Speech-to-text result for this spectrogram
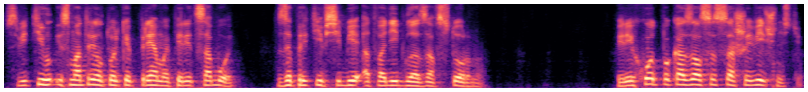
светил и смотрел только прямо перед собой, запретив себе отводить глаза в сторону. Переход показался Саше вечностью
